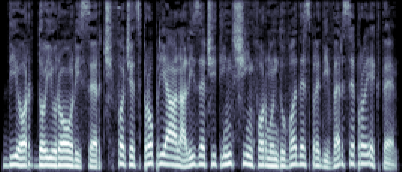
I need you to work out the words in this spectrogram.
Dior, 2 euro în research, faceți propria analiză citind și informându-vă despre diverse proiecte.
